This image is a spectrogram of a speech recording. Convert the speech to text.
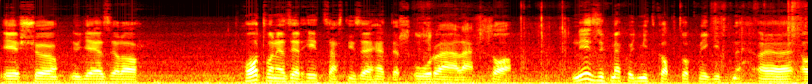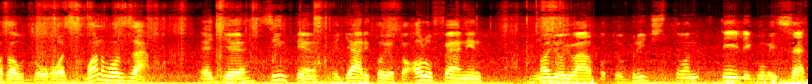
és uh, ugye ezzel a 60.717-es óraállással. Nézzük meg, hogy mit kaptok még itt az autóhoz. Van hozzá egy uh, szintén egy gyári Toyota alufelnin, nagyon jó állapotú Bridgestone téli set.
